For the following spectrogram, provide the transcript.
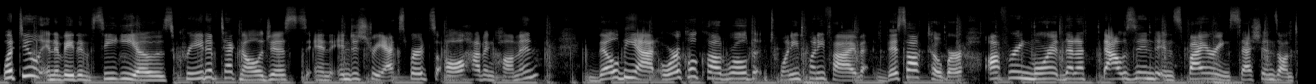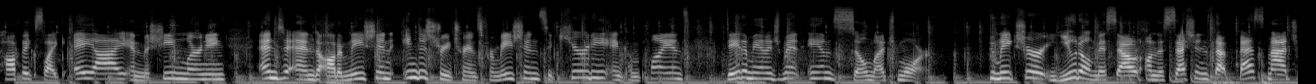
What do innovative CEOs, creative technologists, and industry experts all have in common? They'll be at Oracle Cloud World 2025 this October, offering more than a thousand inspiring sessions on topics like AI and machine learning, end-to-end automation, industry transformation, security and compliance, data management, and so much more. To make sure you don't miss out on the sessions that best match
